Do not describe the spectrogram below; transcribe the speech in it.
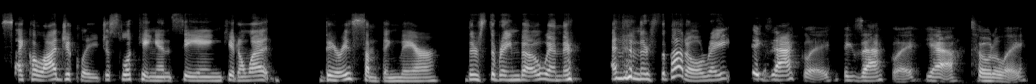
psychologically just looking and seeing you know what there is something there there's the rainbow and there and then there's the puddle right Exactly. Exactly. Yeah, totally.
